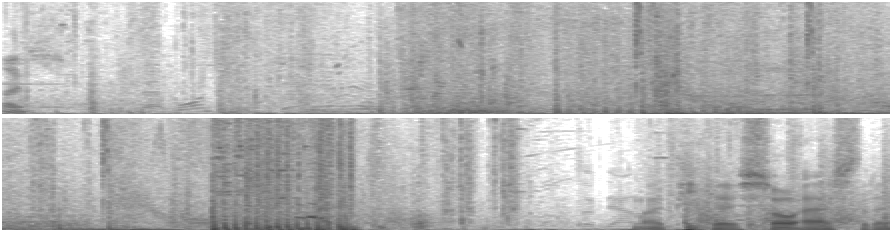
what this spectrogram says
Nice. Is so ass today.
